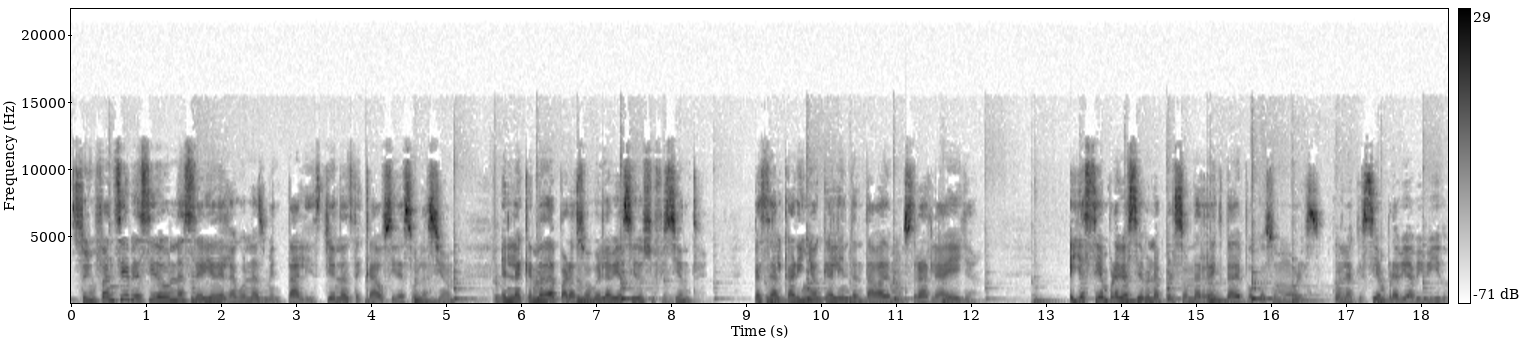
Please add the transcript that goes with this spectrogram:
Su infancia había sido una serie de lagunas mentales llenas de caos y desolación, en la que nada para su abuela había sido suficiente, pese al cariño que él intentaba demostrarle a ella. Ella siempre había sido una persona recta de pocos humores, con la que siempre había vivido.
